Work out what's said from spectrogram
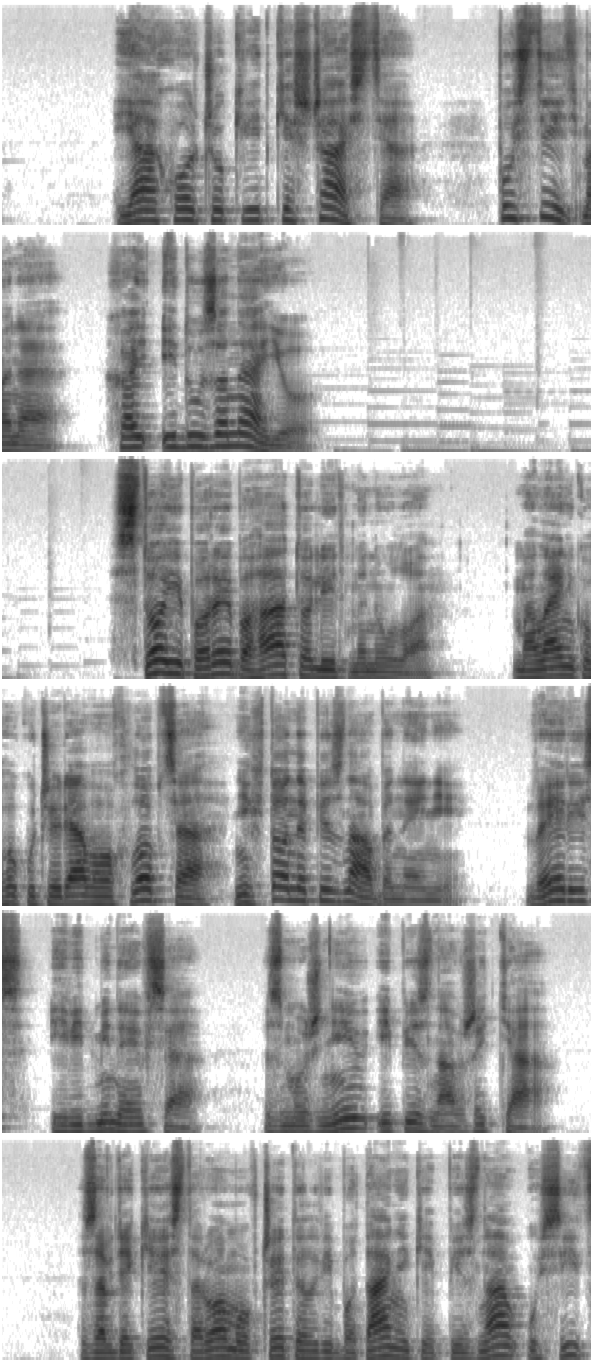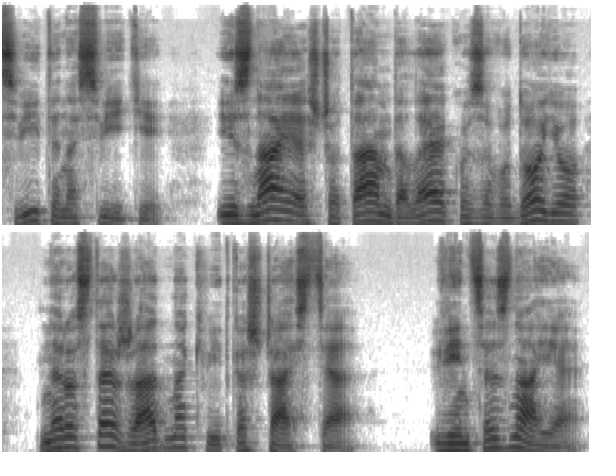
Я хочу квітки щастя. Пустіть мене, хай іду за нею. З тої пори багато літ минуло. Маленького кучерявого хлопця ніхто не пізнав би нині. Виріс і відмінився, змужнів і пізнав життя. Завдяки старому вчителеві ботаніки пізнав усі цвіти на світі і знає, що там далеко за водою не росте жадна квітка щастя. Він це знає.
